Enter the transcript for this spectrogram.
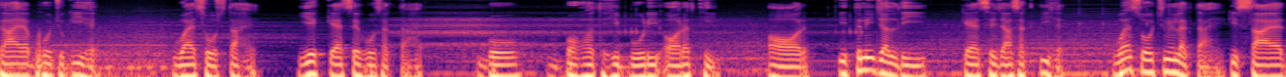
गायब हो चुकी है। वह सोचता है, ये कैसे हो सकता है? वो बहुत ही बूढ़ी औरत थी और इतनी जल्दी कैसे जा सकती है? वह सोचने लगता है कि शायद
